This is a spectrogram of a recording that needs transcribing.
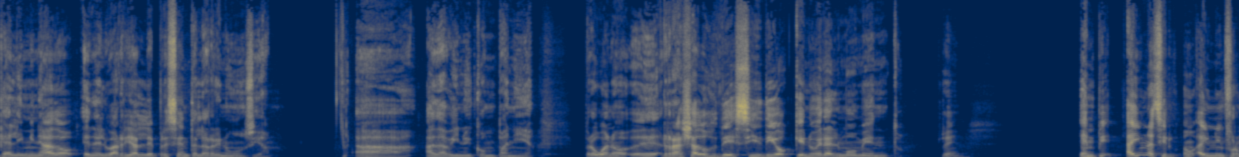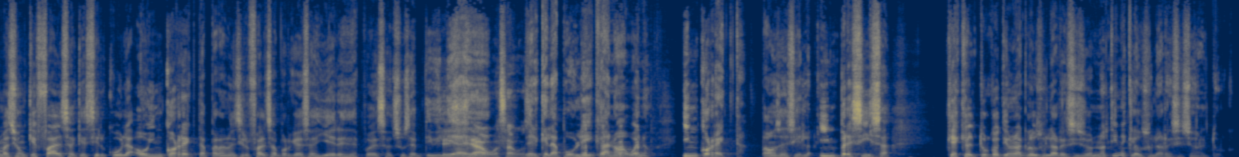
que ha eliminado, en el barrial le presenta la renuncia a, a Davino y compañía. Pero bueno, eh, Rayados decidió que no era el momento. Hay una, hay una, información que es falsa, que circula, o incorrecta, para no decir falsa, porque a veces hieres después susceptibilidades del que la publica, ¿no? bueno, incorrecta, vamos a decirlo, imprecisa, que es que el turco tiene una cláusula de rescisión. No tiene cláusula de rescisión el turco.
